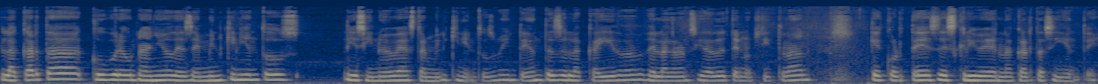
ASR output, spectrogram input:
La carta cubre un año desde 1500 19 hasta 1520, antes de la caída de la gran ciudad de Tenochtitlán, que Cortés describe en la carta siguiente.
